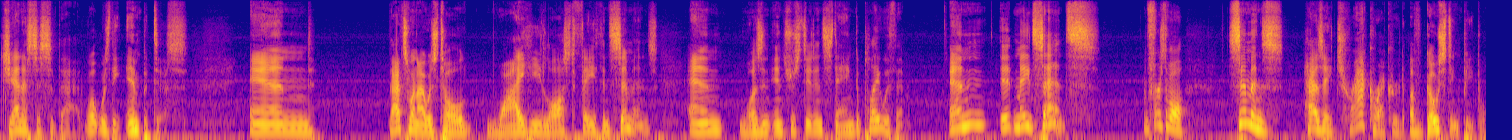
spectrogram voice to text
genesis of that? What was the impetus? And that's when I was told why he lost faith in Simmons and wasn't interested in staying to play with him. And it made sense. First of all, Simmons has a track record of ghosting people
